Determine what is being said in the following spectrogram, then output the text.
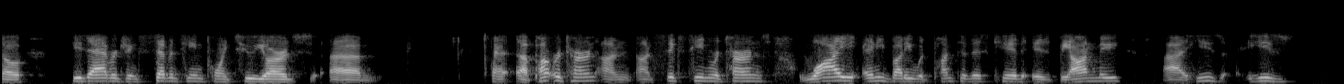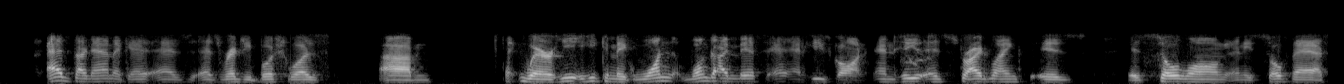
So he's averaging 17.2 yards um, a a punt return on on 16 returns. Why anybody would punt to this kid is beyond me. Uh, he's he's as dynamic as as Reggie Bush was. Um, where he he can make one one guy miss and, and he's gone, and he his stride length is is so long and he's so fast.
